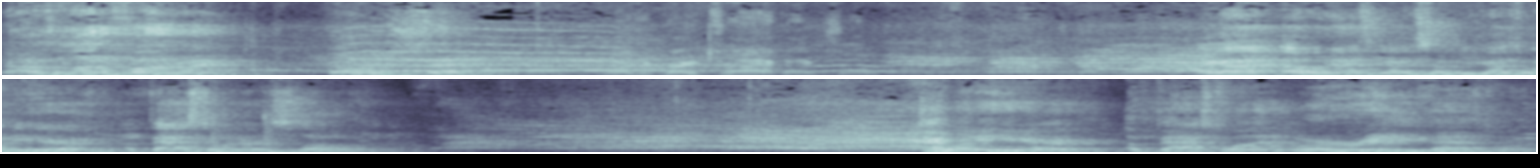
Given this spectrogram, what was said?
That was a lot of fun, right? Holy shit. That was a great track, actually. I got. I want to ask you guys something. You guys want to hear a, a fast one or a slow one? Do you want to hear a fast one or a really fast one?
